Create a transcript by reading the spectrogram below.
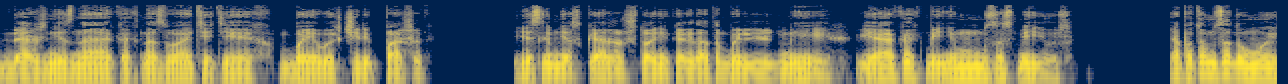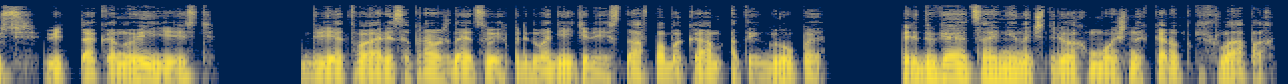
Даже не знаю, как назвать этих боевых черепашек. Если мне скажут, что они когда-то были людьми, я как минимум засмеюсь. А потом задумаюсь, ведь так оно и есть. Две твари сопровождают своих предводителей, став по бокам от их группы. Передвигаются они на четырех мощных коротких лапах.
